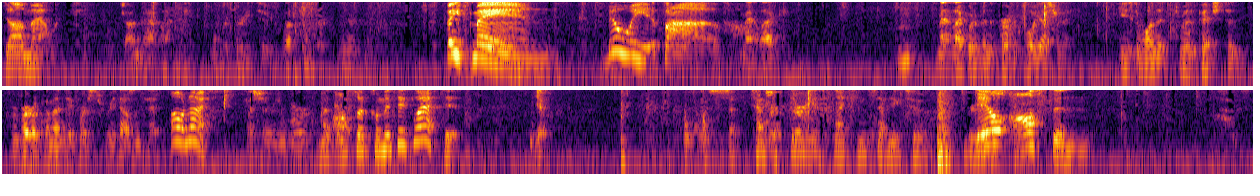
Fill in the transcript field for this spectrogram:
John Matlick. John Matlack, number 32, left fielder. Yeah, Spaceman. Billy at five. Matlack. Hmm? Matlack would have been the perfect pull yesterday. He's the one that threw the pitch to Roberto Clemente for his 3,000th hit. Oh, nice. Yesterday was Roberto Clemente. Also, Clemente's last hit. Yep. That was September 30th, 1972. Three Dale Austin. How was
